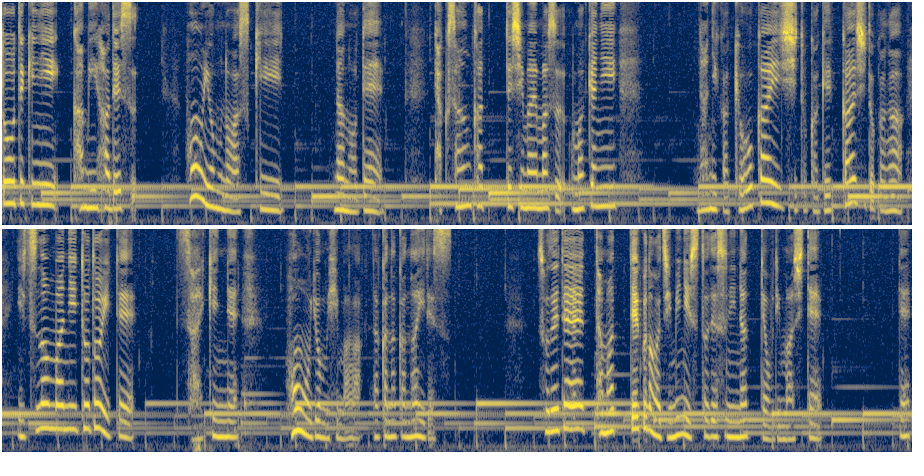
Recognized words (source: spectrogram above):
倒的に紙派です。本を読むのは好きなのでたくさん買ってしまいます。おまけに何か業界誌とか月刊誌とかがいつの間に届いて最近ね本を読む暇がなかなかないです。それで溜まっていくのが地味にストレスになっておりまして。で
